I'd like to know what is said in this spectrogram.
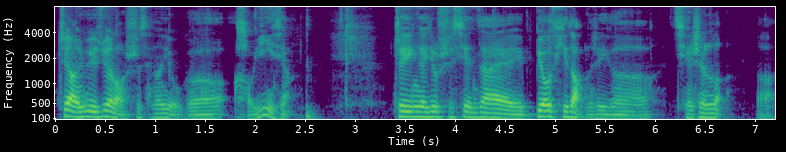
这样阅卷老师才能有个好印象。这应该就是现在标题党的这个前身了啊。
